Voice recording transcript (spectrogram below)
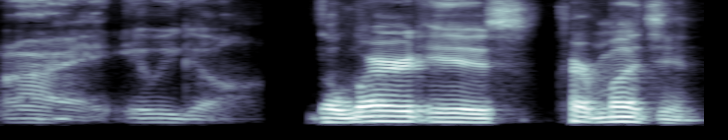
All right, here we go. The word is curmudgeon.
